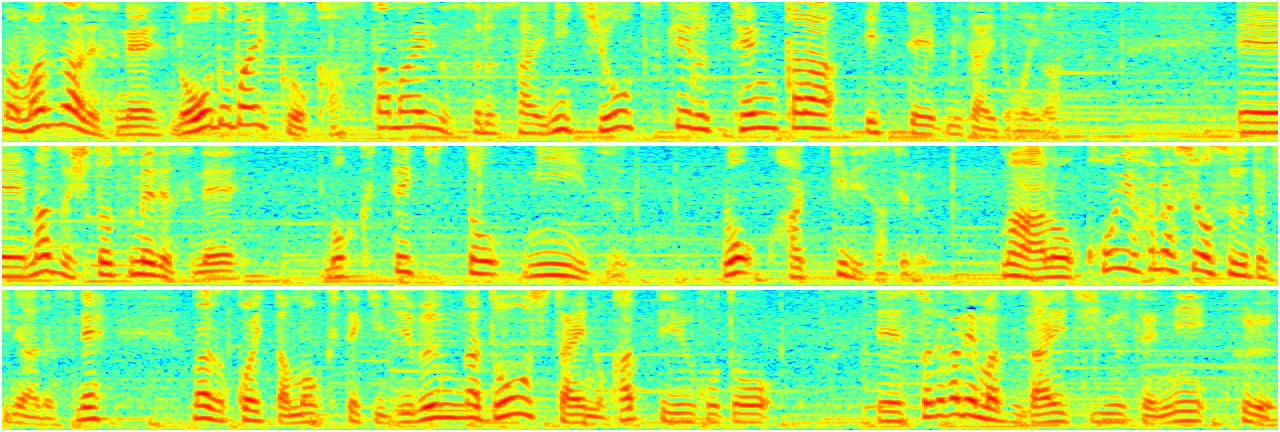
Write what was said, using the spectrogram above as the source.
まあ、まずはですねロードバイクをカスタマイズする際に気をつける点からいってみたいと思います、えー、まず1つ目ですね目的とニーズをはっきりさせる。まああのこういう話をする時にはですねまずこういった目的自分がどうしたいのかっていうことえそれがねまず第一優先に来る。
